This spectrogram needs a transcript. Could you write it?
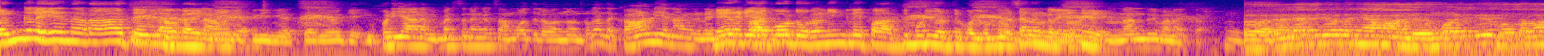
பெண்களை இல்லாம தேவையில்லாம சரி ஓகே இப்படியான விமர்சனங்கள் சமூகத்துல வந்தோம் அந்த காணொலியை நாங்க நேரடியாக. போட்டு விடுறோம் நீங்களே பார்த்து முடிவு எடுத்துக் கொள்ளுங்க நன்றி வணக்கம். ரெண்டாயிரத்தி இருபத்தஞ்சாம் ஆண்டு உங்களுக்கு மொத்தமா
